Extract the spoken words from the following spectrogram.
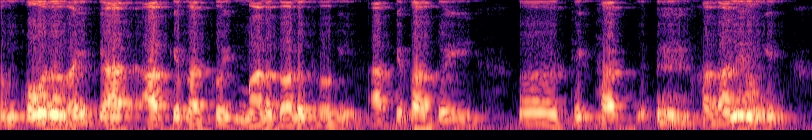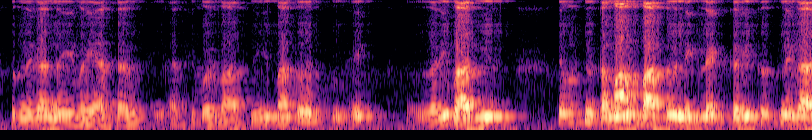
तुम कौन हो भाई? क्या आपके पास कोई मालो दौलत होगी? आपके पास कोई ठीक ठाक खजाने होंगे? उसने कहा, नहीं भाई, ऐसा, ऐसी कोई बात नहीं बात तो एक गरीब आदमी, जब उसने तमाम बातों में निगलेक्ट करी तो उसने कहा,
